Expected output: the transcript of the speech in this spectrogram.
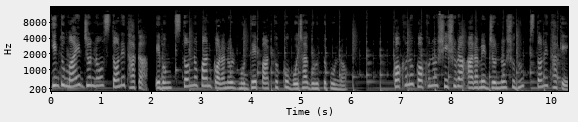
কিন্তু মায়ের জন্য স্তনে থাকা এবং স্তন্যপান করানোর মধ্যে পার্থক্য বোঝা গুরুত্বপূর্ণ। কখনো কখনো শিশুরা আরামের জন্য শুধু স্তনে থাকে,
